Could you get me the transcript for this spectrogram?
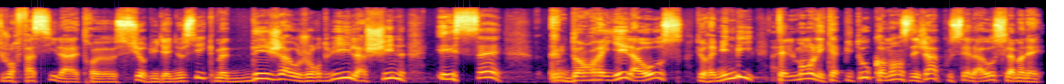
toujours facile à être sûr du diagnostic, mais déjà aujourd'hui, la Chine essaie d'enrayer la hausse du renminbi, tellement les capitaux commencent déjà à pousser à la hausse la monnaie.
